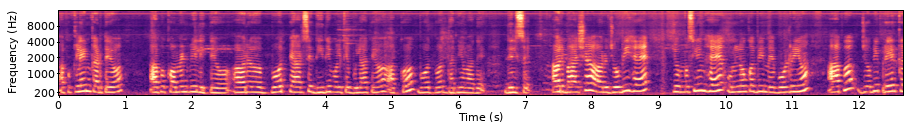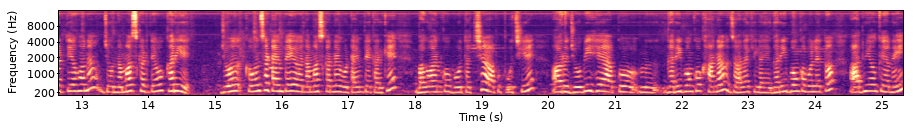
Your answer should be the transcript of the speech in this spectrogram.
आप क्लेम करते हो, आप कमेंट भी लिखते हो और बहुत प्यार से दीदी बोल के बुलाते हो। आपको बहुत बहुत धन्यवाद है दिल से। और भाषा और जो भी है, जो मुस्लिम है, उन लोगों को भी मैं बोल रही हूँ। आप जो भी प्रेयर करते हो ना, जो नमाज़ करते हो, करिए। जो कौन सा टाइम पे नमाज़ करना है, वो टाइम पे करके भगवान को बहुत अच्छा आप पूछिए। और जो भी है, आपको, गरीबों को खाना ज़्यादा खिलाइए। गरीबों को बोले तो आदमियों के नहीं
